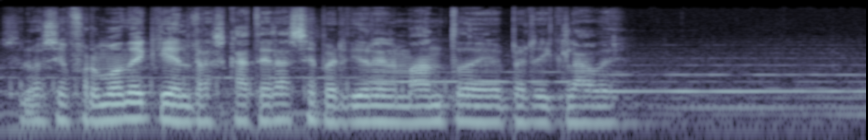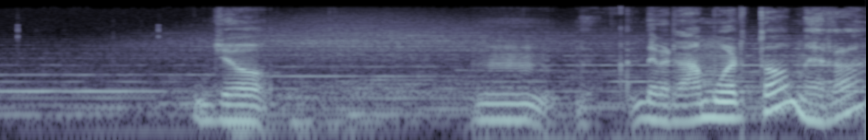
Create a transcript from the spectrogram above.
Se nos informó de que el rascatera se perdió en el manto de Perriclave. Yo... mm, ¿De verdad ha muerto, Merra?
